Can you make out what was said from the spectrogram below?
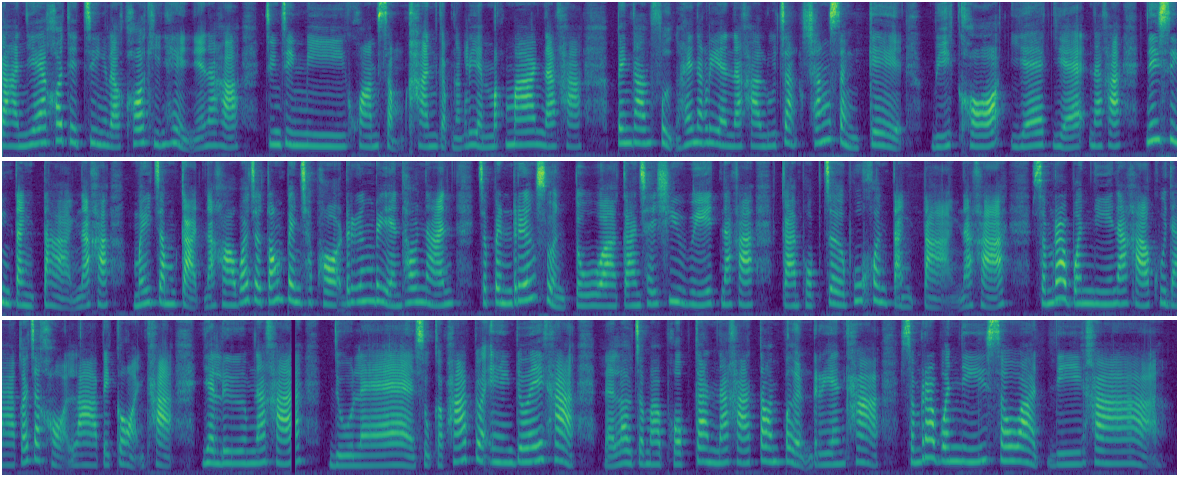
การแยกข้อเท็จจริงและข้อคิดเห็นเนี่ยนะคะ จริงๆ มีความสำคัญกับนักเรียนมากๆนะคะ เป็นการฝึกให้นักเรียนนะคะ รู้จักช่างสังเกต วิเคราะห์ แยกแยะนะคะ ในสิ่งต่างๆนะคะ ไม่จำกัดนะคะว่าจะต้องเป็นเฉพาะเรื่องเรียนเท่านั้น จะเป็นเรื่องส่วนตัวการใช้ชีวิตนะคะ การพบเจอผู้คนต่างๆนะคะสำหรับวันนี้นะคะครูดาก็จะขอลาไปก่อนค่ะ อย่าลืมนะคะ ดูแลสุขภาพตัวเองด้วยค่ะ และเราจะมาพบกันนะคะ ตอนเปิดเรียนค่ะสำหรับวันนี้สวัสดีค่ะ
